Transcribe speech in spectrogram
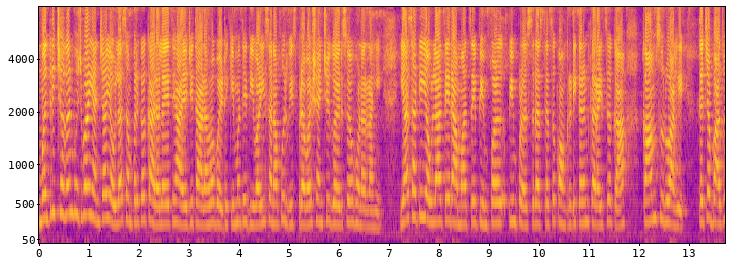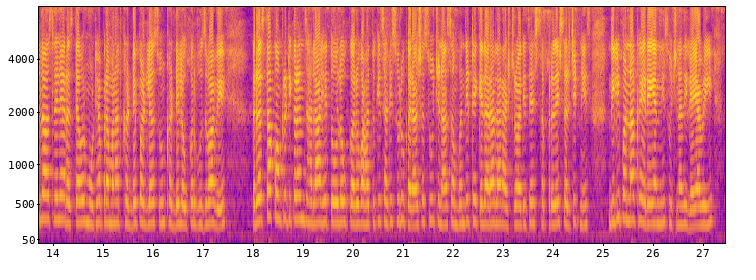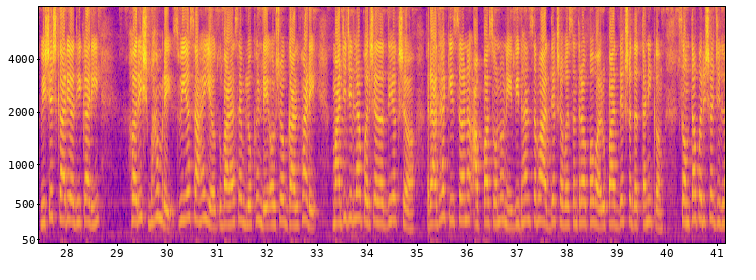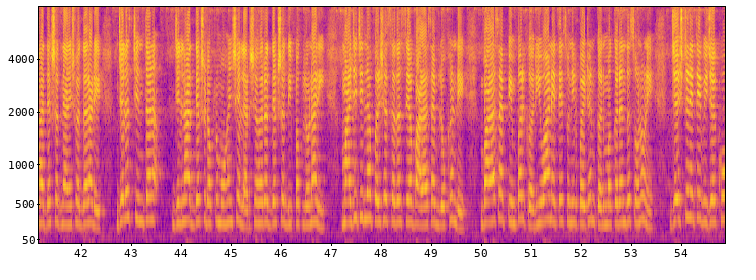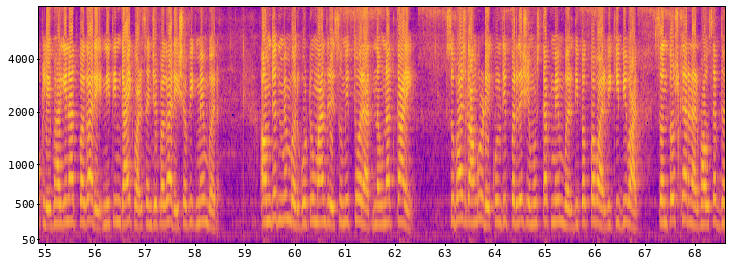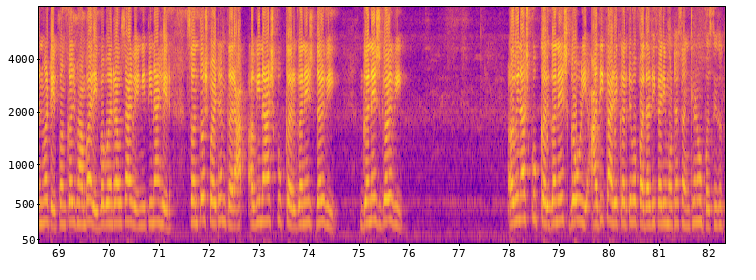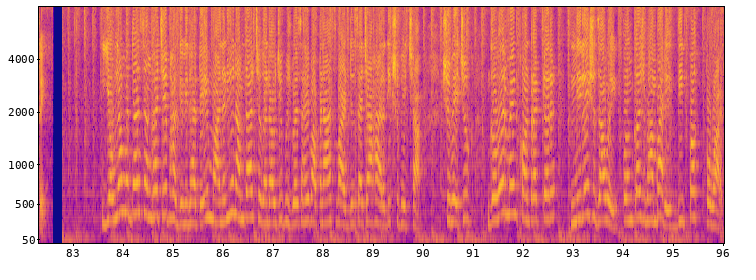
मंत्री छगन भुजबळ यांच्या येवला संपर्क कार्यालय येथे आयोजित आढावा बैठकीमध्ये दिवाळी सणापूर्वीच प्रवाशांची गैरसोय होणार नाही. यासाठी येवला ते रामाचे पिंपळ पिंपळस रस्त्याचं काँक्रिटीकरण करायचं का? काम सुरू आहे. त्याच्या बाजूला असलेल्या रस्त्यावर मोठ्या प्रमाणात खड्डे पडले असून खड्डे लवकर बुजवावे. रस्ता काँक्रिटीकरण झाला आहे तो लवकर वाहतुकीसाठी सुरू करा अशा सूचना संबंधित ठेकेदाराला राष्ट्रवादीचे स- प्रदेश सरचिटणीस दिलीप अण्णा खैरे यांनी सूचना दिल्या. यावेळी विशेष कार्य अधिकारी हरीश भांबरे स्वीय सहाय्यक बाळासाहेब लोखंडे अशोक गालफाडे माजी जिल्हा परिषद अध्यक्ष राधा किसन आप्पा सोनोने विधानसभा अध्यक्ष वसंतराव पवार उपाध्यक्ष दत्ता निकम समता परिषद जिल्हाध्यक्ष ज्ञानेश्वर दराडे जलचिंतन जिल्हाध्यक्ष डॉक्टर मोहन शेलार शहर अध्यक्ष दीपक लोणारी माजी जिल्हा परिषद सदस्य बाळासाहेब लोखंडे बाळासाहेब पिंपरकर युवा नेते सुनील पैठणकर मकरंद सोनवणे ज्येष्ठ नेते Vijay Khokale Bhaginath Pagare Nitin Gaikwad Sanjay Pagare Shafiq member Amjad member Gotu Manjare Sumit Thorat Navnath Kale Subhash Gangurde Kuldeep Pardeshi Mushtaq member Deepak Pawar Vicky Biwal Santosh Khairnar Bhausaheb Dhanwate Pankaj Bhambare Babanrao Salve Nitin Aher Santosh Paithankar Avinash Kukkar Ganesh Dalvi Ganesh Galvi Avinash Kukkar Ganesh Gawali आदी कार्यकर्ते व पदाधिकारी मोठ्या संख्येने उपस्थित होते. येवला मतदारसंघाचे भाग्यविधाते माननीय नामदार छगनरावजी भुजबळ साहेब आपणास वाढदिवसाच्या हार्दिक शुभेच्छा. शुभेच्छुक गव्हर्नमेंट कॉन्ट्रॅक्टर निलेश जावळे पंकज भांबारे दीपक पवार.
